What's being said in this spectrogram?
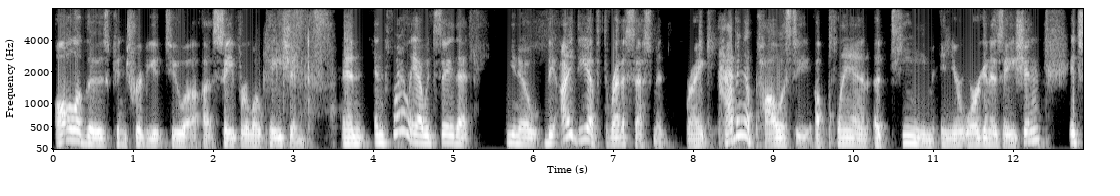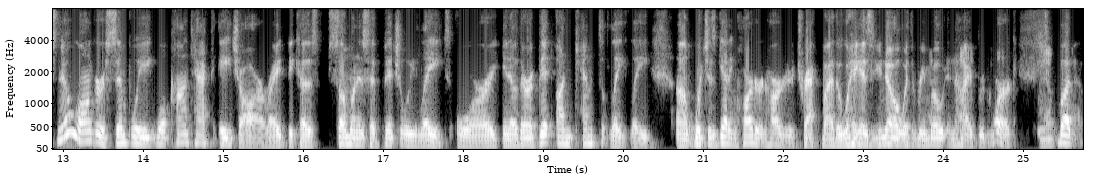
all of those contribute to a, a safer location. And, and finally, I would say that you know, the idea of threat assessment, right? Having a policy, a plan, a team in your organization, it's no longer simply, well, contact HR, right? Because someone is habitually late or, you know, they're a bit unkempt lately, um, which is getting harder and harder to track, by the way, as you know, with remote and hybrid work. But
